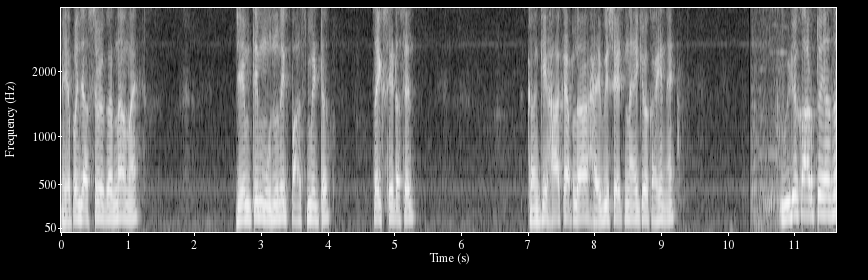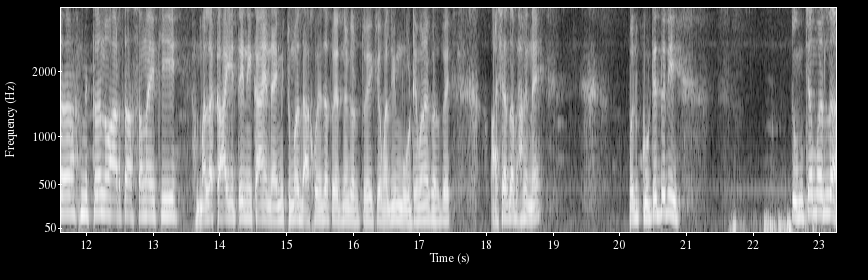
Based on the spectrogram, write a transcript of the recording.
हे आपण जास्त वेळ करणार नाही. जेमतेम मोजून एक पाच मिनटंचा एक सेट असेल. कारण की हा काय आपला हॅवी सेट नाही किंवा काही नाही. व्हिडिओ काढतो याचा मित्रांनो अर्थ असा नाही की मला काय येते नाही काय नाही मी तुम्हाला दाखवण्याचा प्रयत्न करतोय किंवा मला मी मोठेपणा करतोय अशाचा भाग नाही. पण कुठेतरी तुमच्यामधला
